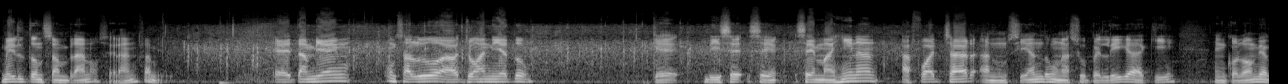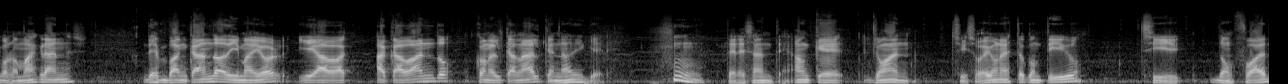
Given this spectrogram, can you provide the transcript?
Milton Zambrano, serán familia. Eh, también un saludo a Joan Nieto, que dice, se, se imaginan a Fuad Char anunciando una Superliga aquí en Colombia con los más grandes, desbancando a Di Mayor y aba- acabando con el canal que nadie quiere. Hmm. Interesante. Aunque, Joan, si soy honesto contigo, si Don Fuad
